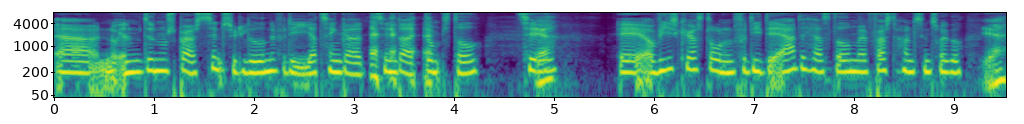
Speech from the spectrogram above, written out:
er... Nu, eller det nu spørger sindssygt ledende, fordi jeg tænker, at Tinder er et dumt sted til ja øh, at vise kørestolen, fordi det er det her sted med førstehåndsindtrykket. Ja,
